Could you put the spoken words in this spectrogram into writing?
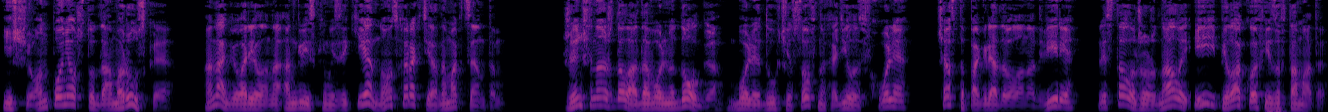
Еще он понял, что дама русская, она говорила на английском языке, но с характерным акцентом. Женщина ждала довольно долго, более двух часов находилась в холле, часто поглядывала на двери, листала журналы и пила кофе из автомата.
